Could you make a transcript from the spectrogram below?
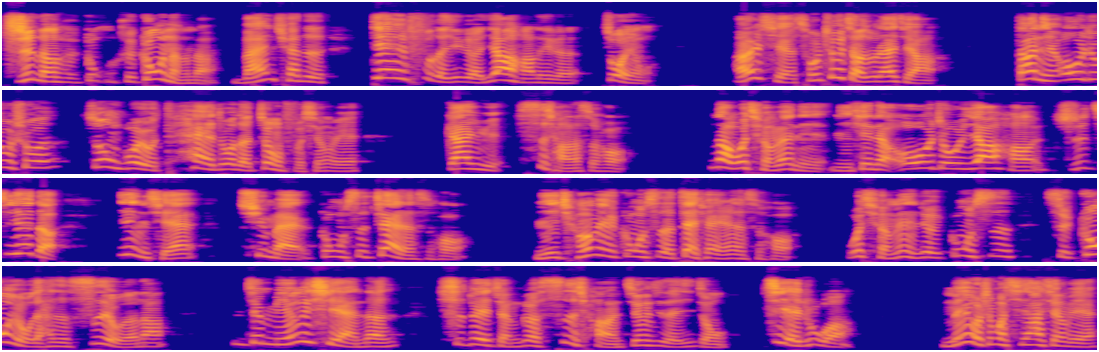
职能和功和功能的，完全的。颠覆了一个央行的一个作用，而且从这个角度来讲，当你欧洲说中国有太多的政府行为干预市场的时候，那我请问你，你现在欧洲央行直接的印钱去买公司债的时候，你成为公司的债权人的时候，我请问你，这个公司是公有的还是私有的呢？你这明显的是对整个市场经济的一种介入啊，没有什么其他行为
